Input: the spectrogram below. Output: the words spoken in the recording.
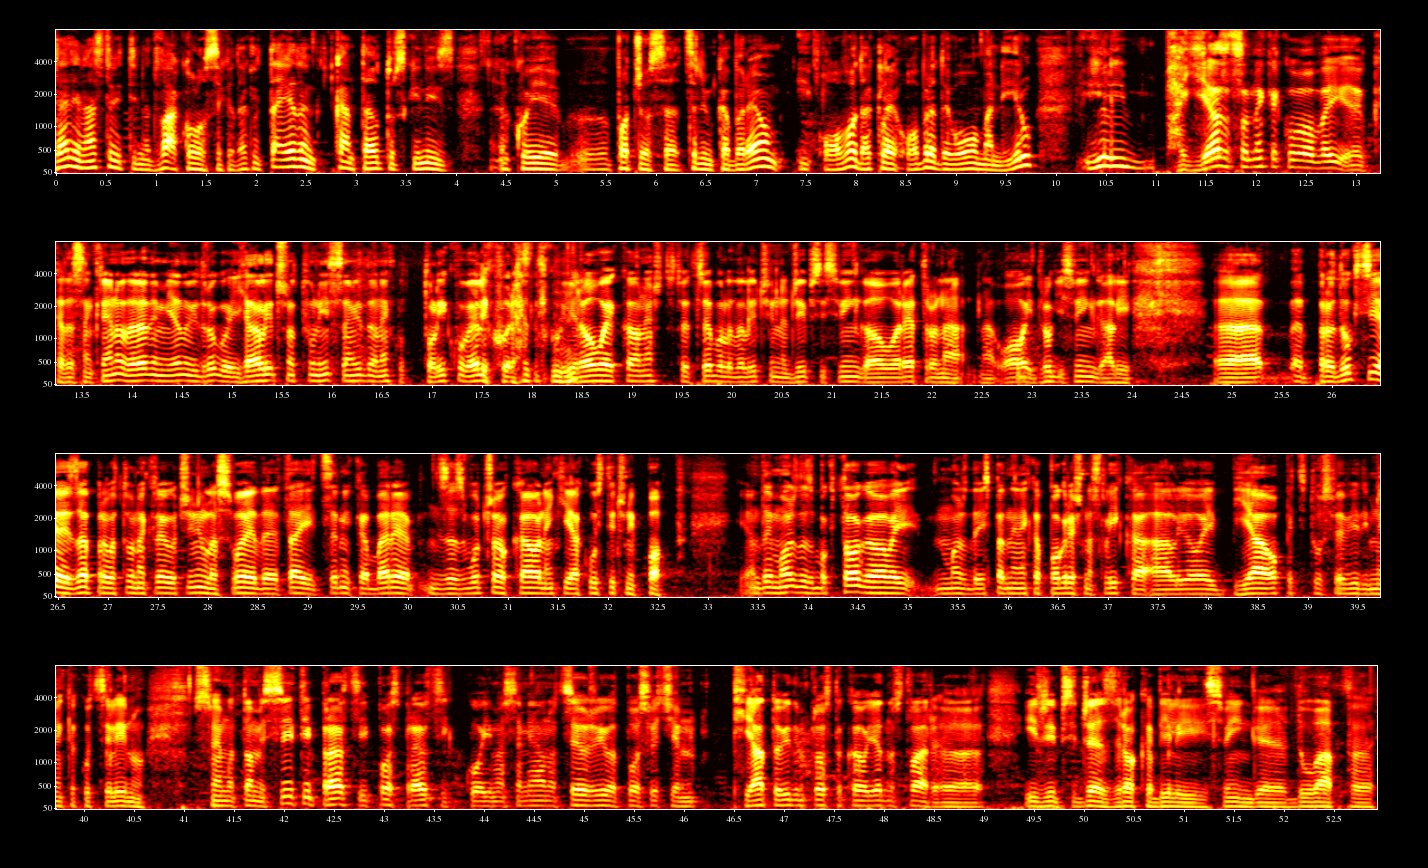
dalje nastaviti na dva koloseka. Dakle, taj jedan kant autorski niz e, koji je e, počeo sa crnim kabareom i ovo, dakle, obrade u ovom maniru ili... Pa ja sam nekako, ovaj, e, kada sam krenuo da radim jedno i drugo, ja lično tu nisam video neku toliko veliku razliku, mhm. jer ovo je kao nešto što je trebalo da liči na gypsy swing, a ovo retro na, na ovaj drugi swing, ali E, produkcija je zapravo tu na kraju učinila svoje da je taj crni bare zazvučao kao neki akustični pop. I onda je možda zbog toga ovaj, možda ispadne neka pogrešna slika, ali ovaj, ja opet tu sve vidim nekakvu celinu svemu tome. Svi ti pravci i pravci kojima sam ja ono ceo život posvećen, ja to vidim prosto kao jednu stvar. E, I gypsy jazz, rockabilly, swing, uh,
